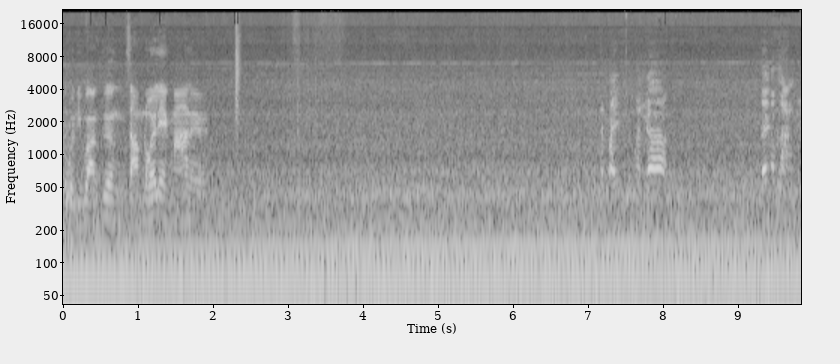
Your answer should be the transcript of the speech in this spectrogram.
โหดีวางเครื่องสามร้อยแรงม้าเลย แต่ไปมันก็ได้กำลังดิ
